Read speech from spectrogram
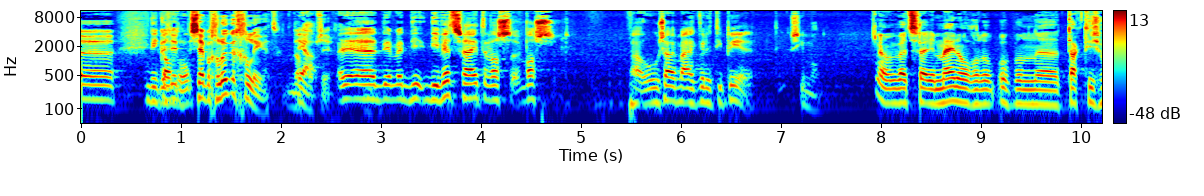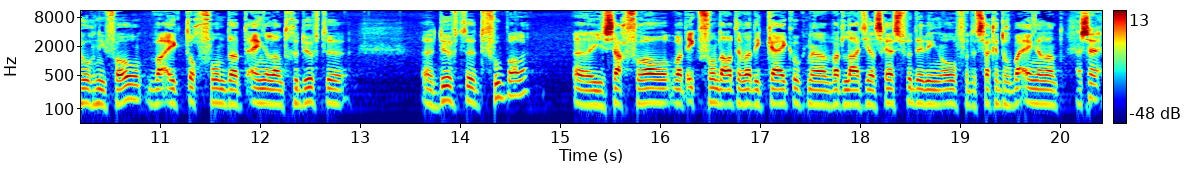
moment... eh, Die kant ze, op. ze hebben gelukkig geleerd, dat ja. opzicht. Eh, die, die, die wedstrijd was... was nou, hoe zou je hem eigenlijk willen typeren, Simon? Nou, een wedstrijd in mijn ogen op, op een eh, tactisch hoog niveau. Waar ik toch vond dat Engeland gedurfde, eh, durfde te voetballen. Eh, je zag vooral, wat ik vond altijd, wat ik kijk ook naar wat laat je als restverdeling over. Dat zag je toch bij Engeland. Maar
